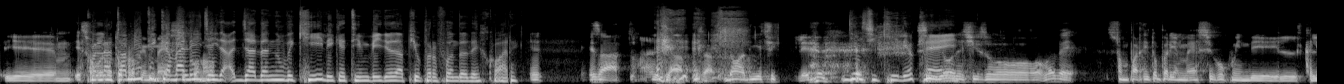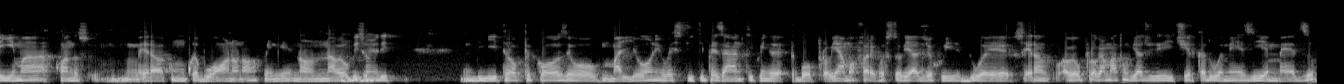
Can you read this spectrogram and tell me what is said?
E, e sono Con la tua mitica valigia no? già da 9 kg che ti invidio da più profondo del cuore. Eh, esatto, esatto, esatto, no, 10 kg. 10 kg, ok. sì, io ho deciso, vabbè, sono partito per il Messico, quindi il clima quando era comunque buono, no? quindi non avevo mm-hmm. bisogno di di troppe cose o maglioni o vestiti pesanti, quindi ho detto boh, proviamo a fare questo viaggio qui, due, era, avevo programmato un viaggio di circa due mesi e mezzo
